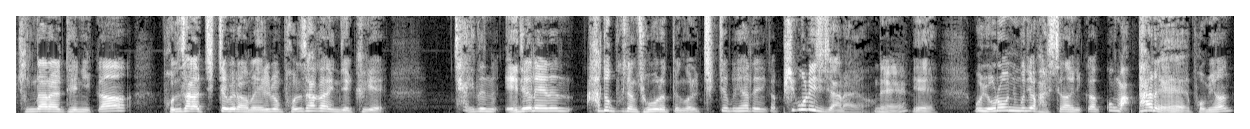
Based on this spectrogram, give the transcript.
중단할 테니까 본사가 직접이라고 하면 예를 들면 본사가 이제 그게 자기들 예전에는 하도급 그냥 줘버렸던 걸 직접 해야 되니까 피곤해지잖아요. 네. 예. 뭐 요런 문제가 발생하니까 꼭 막판에 보면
